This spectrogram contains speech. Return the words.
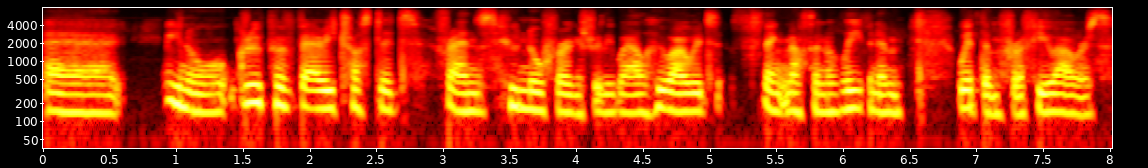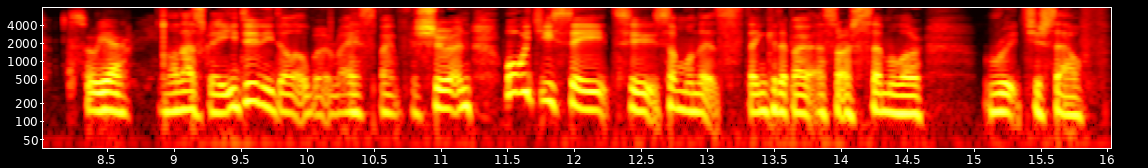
Uh, you know, group of very trusted friends who know Fergus really well, who I would think nothing of leaving him with them for a few hours. So yeah. Oh, that's great. You do need a little bit of respite for sure. And what would you say to someone that's thinking about a sort of similar route yourself?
